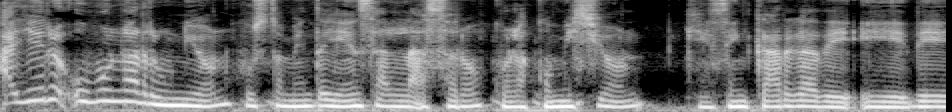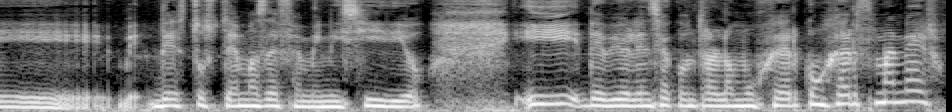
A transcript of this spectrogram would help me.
Ayer hubo una reunión justamente ahí en San Lázaro con la comisión que se encarga de, eh, de, de estos temas de feminicidio y de violencia contra la mujer con Gertz Manero.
